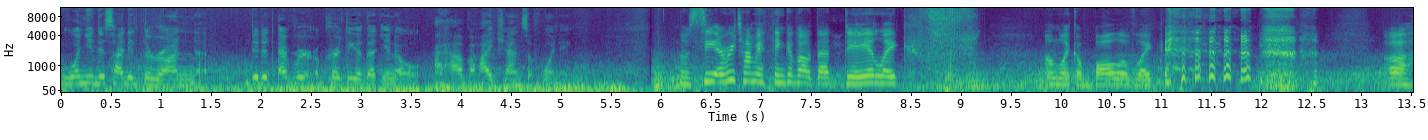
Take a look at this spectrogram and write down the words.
when you decided to run, did it ever occur to you that, you know, I have a high chance of winning? See, every time I think about that day, like I'm like a ball of like. uh,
